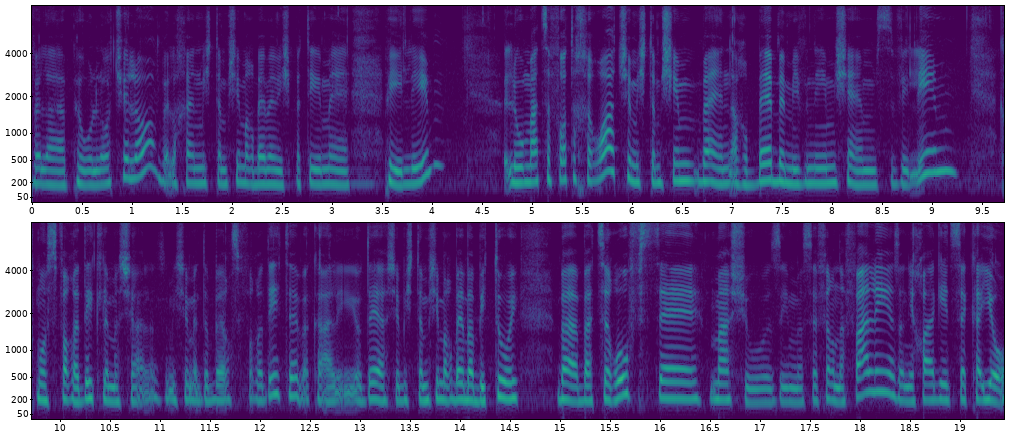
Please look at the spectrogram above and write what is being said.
ולפעולות שלו, ולכן משתמשים הרבה במשפטים פעילים. לעומת שפות אחרות שמשתמשים בהן הרבה במבנים שהם סבילים, כמו ספרדית למשל. אז מי שמדבר ספרדית בקהל יודע שמשתמשים הרבה בביטוי, בצירוף זה משהו. אז אם הספר נפל לי, אז אני יכולה להגיד זה קיו.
